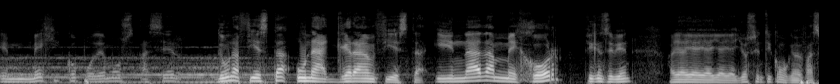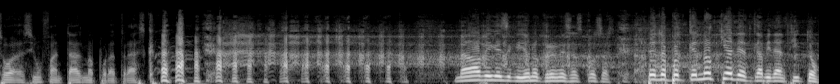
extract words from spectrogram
en México podemos hacer de una fiesta una gran fiesta y nada mejor, fíjense bien, ay, ay, ay, ay, ay, yo sentí como que me pasó así un fantasma por atrás. No, fíjese que yo no creo en esas cosas. Pero porque no quieres, Gavidancito.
